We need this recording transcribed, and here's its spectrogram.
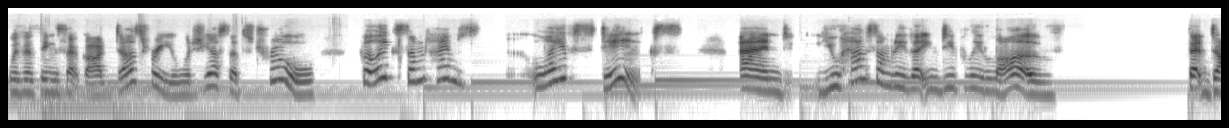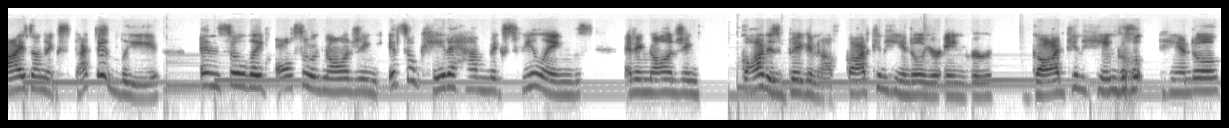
with the things that god does for you which yes that's true. But like sometimes life stinks and you have somebody that you deeply love that dies unexpectedly. And so like also acknowledging it's okay to have mixed feelings and acknowledging God is big enough. God can handle your anger. God can handle handle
